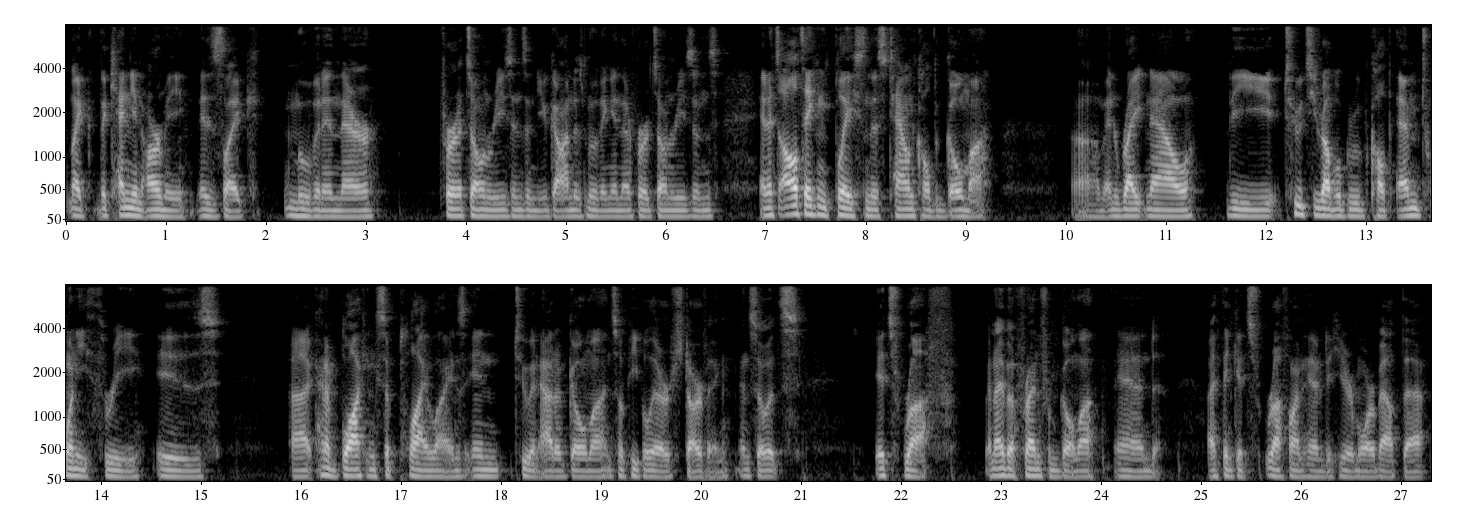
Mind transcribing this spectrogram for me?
like the Kenyan army is like moving in there for its own reasons, and Uganda's moving in there for its own reasons. And it's all taking place in this town called Goma. Um, and right now, the Tutsi rebel group called M23 is uh, kind of blocking supply lines into and out of Goma, and so people there are starving, and so it's it's rough. And I have a friend from Goma, and I think it's rough on him to hear more about that.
